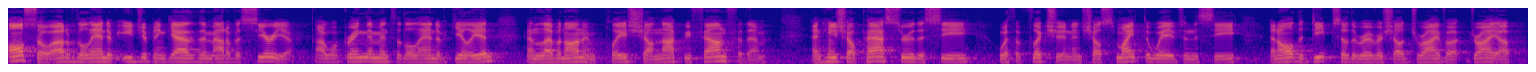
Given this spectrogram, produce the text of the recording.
also out of the land of Egypt and gather them out of Assyria. I will bring them into the land of Gilead and Lebanon, and place shall not be found for them. And he shall pass through the sea with affliction, and shall smite the waves in the sea, and all the deeps of the river shall up, dry up.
